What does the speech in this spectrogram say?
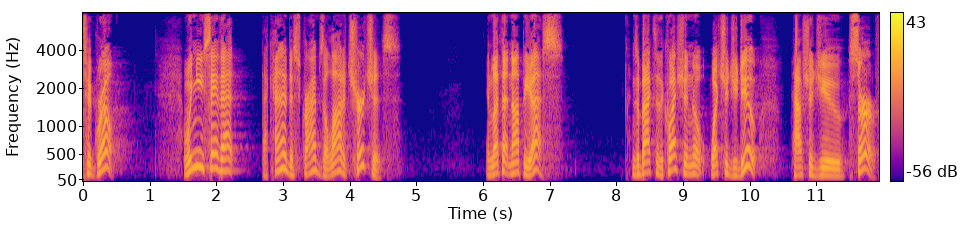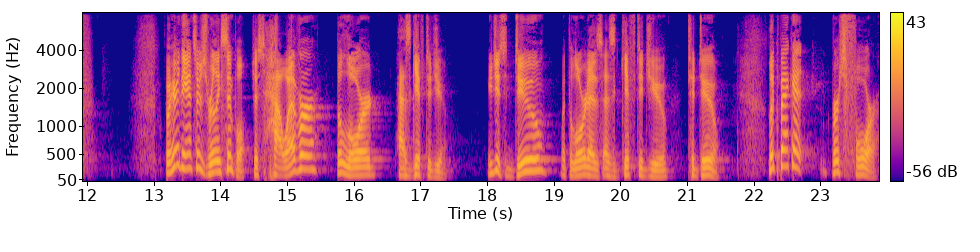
to grow. When you say that, that kind of describes a lot of churches. And let that not be us. And so, back to the question what should you do? How should you serve? Well, here the answer is really simple just however the Lord has gifted you. You just do what the Lord has, has gifted you to do. Look back at verse 4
